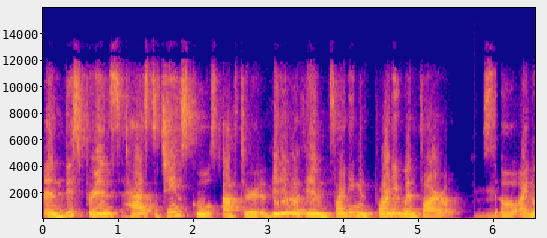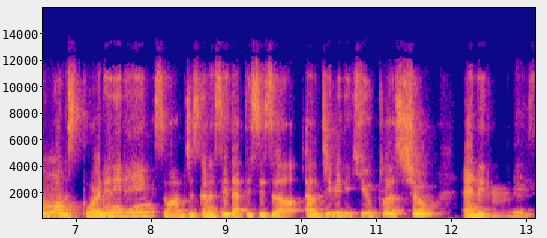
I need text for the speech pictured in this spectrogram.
And this prince has to change schools after a video of him fighting in party went viral. Mm. So I don't want to spoil anything. So I'm just gonna say that this is a LGBTQ plus show and it mm-hmm. is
